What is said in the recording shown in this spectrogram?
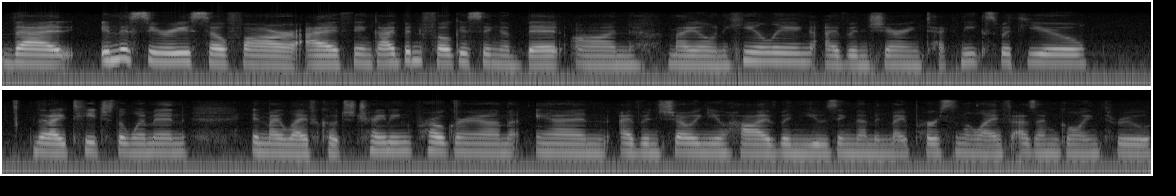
that in this series so far, I think I've been focusing a bit on my own healing. I've been sharing techniques with you that I teach the women in my life coach training program, and I've been showing you how I've been using them in my personal life as I'm going through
